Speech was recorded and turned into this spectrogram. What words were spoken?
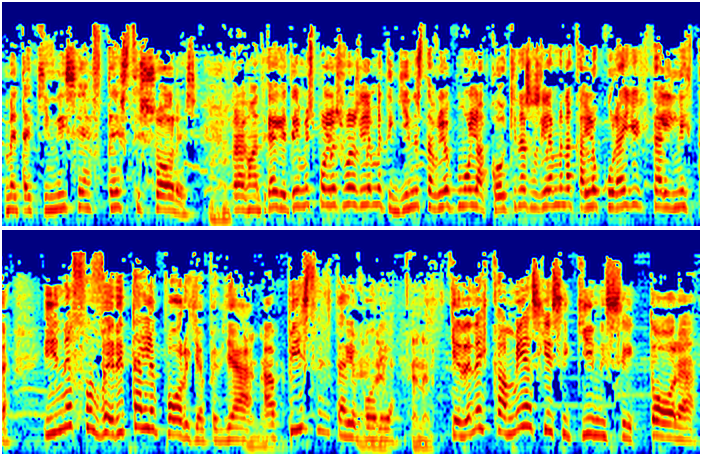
μετακινήσει αυτές τις ώρες. Πραγματικά, γιατί εμείς πολλές φορές λέμε την κίνηση, τα βλέπουμε όλα κόκκινα, σας λέμε ένα καλό κουράγιο και καληνύχτα. Είναι φοβερή ταλαιπώρια, παιδιά. Ε, ναι. Απίστευτη ταλαιπωρία. Ε, ναι, ε, ναι. Και δεν έχει καμία σχέση η κίνηση τώρα,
